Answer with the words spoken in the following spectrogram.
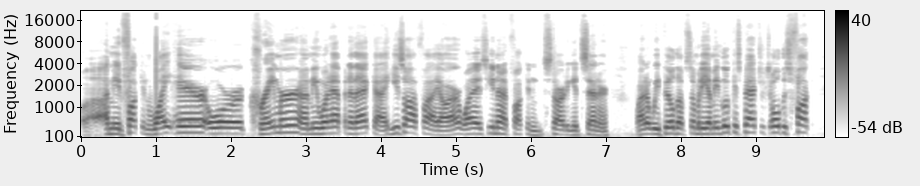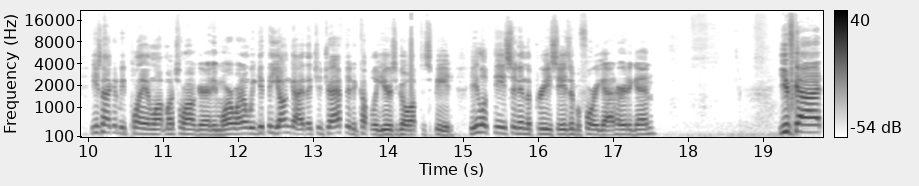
I mean, fucking Whitehair or Kramer. I mean, what happened to that guy? He's off IR. Why is he not fucking starting at center? Why don't we build up somebody? I mean, Lucas Patrick's old as fuck. He's not going to be playing much longer anymore. Why don't we get the young guy that you drafted a couple of years ago up to speed? He looked decent in the preseason before he got hurt again. You've got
